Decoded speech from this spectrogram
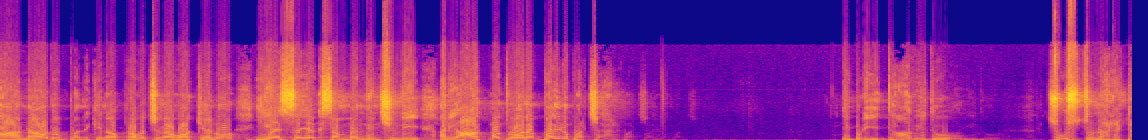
ఆనాడు పలికిన ప్రవచన వాక్యాలు ఏసయ్యకు సంబంధించింది అని ఆత్మ ద్వారా బయలుపరచారు. ఇప్పుడు ఈ దావీదు చూస్తున్నాడట.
